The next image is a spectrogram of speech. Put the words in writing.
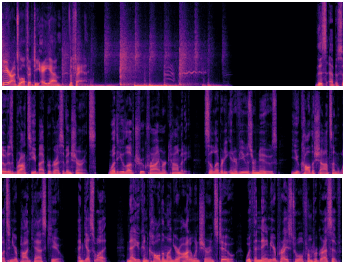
here on 1250 AM, The Fan. This episode is brought to you by Progressive Insurance. Whether you love true crime or comedy, celebrity interviews or news, you call the shots on what's in your podcast queue. And guess what? Now you can call them on your auto insurance too with the Name Your Price tool from Progressive.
